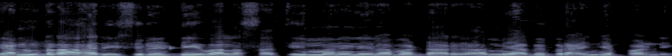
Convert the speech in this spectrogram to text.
గండ్రా హరీష్ రెడ్డి వాళ్ళ సతీమణి నిలబడ్డారు కదా మీ అభిప్రాయం చెప్పండి.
